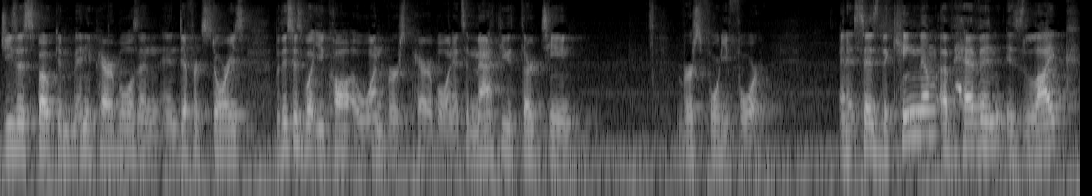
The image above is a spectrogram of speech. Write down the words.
Jesus spoke in many parables and, and different stories, but this is what you call a one verse parable. And it's in Matthew 13, verse 44. And it says, The kingdom of heaven is like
